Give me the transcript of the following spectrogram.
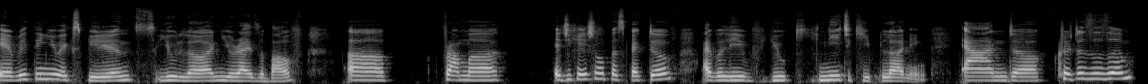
everything you experience, you learn, you rise above. Uh, from a educational perspective, I believe you need to keep learning. And uh, criticism,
